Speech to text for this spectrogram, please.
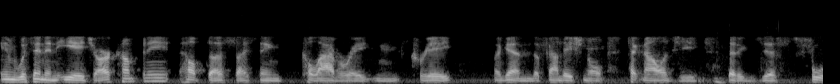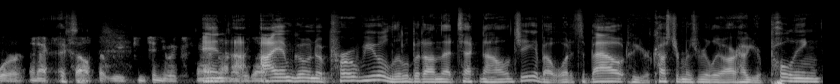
in within an EHR company helped us, I think, collaborate and create again the foundational technology that exists for Annexus that we continue to expand and on every day. I am going to probe you a little bit on that technology, about what it's about, who your customers really are, how you're pulling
